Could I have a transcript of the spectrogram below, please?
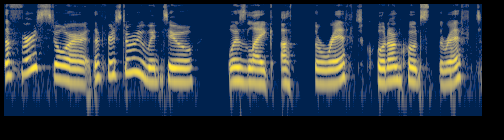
the first store. The first store we went to was like a thrift, quote unquote thrift,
